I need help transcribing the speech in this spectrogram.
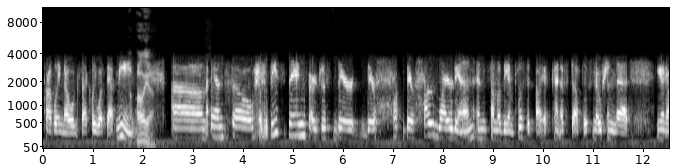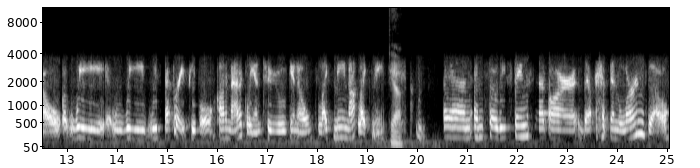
probably know exactly what that means. Oh yeah. Um, and so these things are just they're they're they're hardwired in, and some of the implicit bias kind of stuff. This notion that you know we we we separate people automatically into you know like me, not like me. Yeah. And and so these things that are that have been learned though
